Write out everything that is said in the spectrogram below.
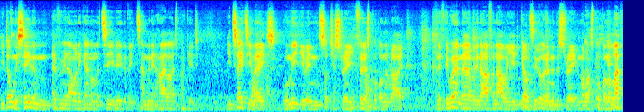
you'd only see them every now and again on the TV. There'd be a 10-minute highlights package. You'd say to your mates, "We'll meet you in such a street, first pub on the right." And if they weren't there within half an hour, you'd go to the other end of the street and the last pub on the left,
